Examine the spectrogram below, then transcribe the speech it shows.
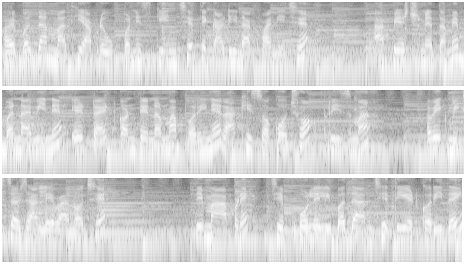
હવે બદામમાંથી આપણે ઉપરની સ્કીન છે તે કાઢી નાખવાની છે. આ પેસ્ટને તમે બનાવીને એરટાઇટ કન્ટેનરમાં ભરીને રાખી શકો છો ફ્રીજમાં હવે એક મિક્સર જાર લેવાનો છે. તેમાં આપણે જે ફોલેલી બદામ છે તે એડ કરી દઈ.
